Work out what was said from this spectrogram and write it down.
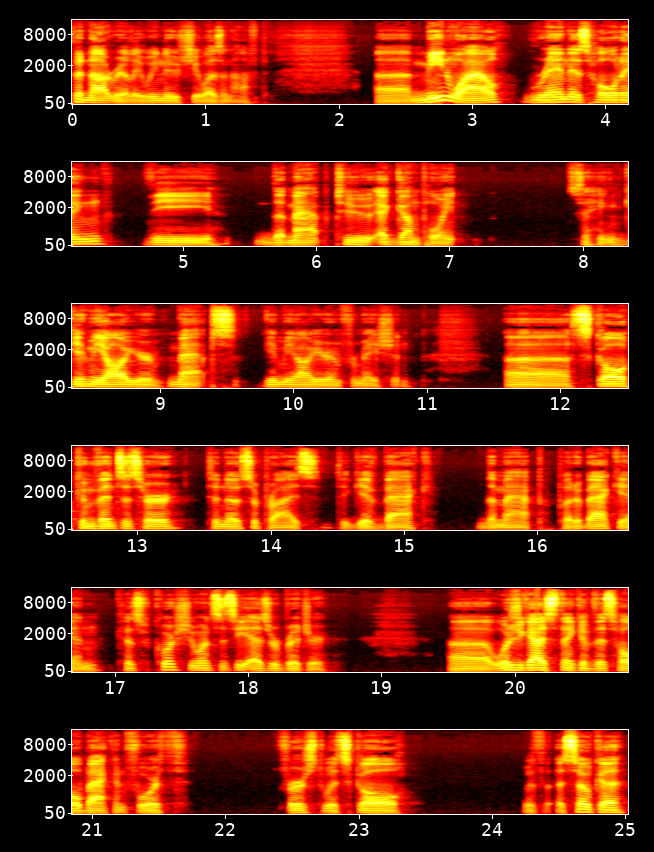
but not really. We knew she wasn't offed. Uh, meanwhile, Ren is holding the the map to at gunpoint, saying, "Give me all your maps. Give me all your information." Uh, Skoll convinces her, to no surprise, to give back the map, put it back in, because of course she wants to see Ezra Bridger. Uh, what did you guys think of this whole back and forth? First with Skoll, with Ahsoka,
